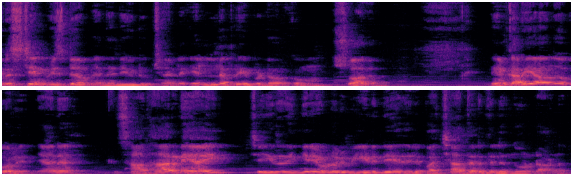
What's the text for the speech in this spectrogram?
ക്രിസ്ത്യൻ വിസ്ഡം എന്ന യൂട്യൂബ് ചാനലിലേക്ക് എല്ലാ പ്രിയപ്പെട്ടവർക്കും സ്വാഗതം. നിങ്ങൾക്കറിയാവുന്നത് പോലെ ഞാൻ സാധാരണയായി ചെയ്യുന്നത് ഇങ്ങനെയുള്ള ഒരു വീടിന്റെ ഏതെങ്കിലും പശ്ചാത്തലത്തിൽ നിന്നുകൊണ്ടാണ്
